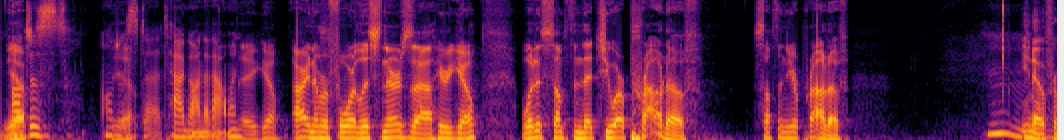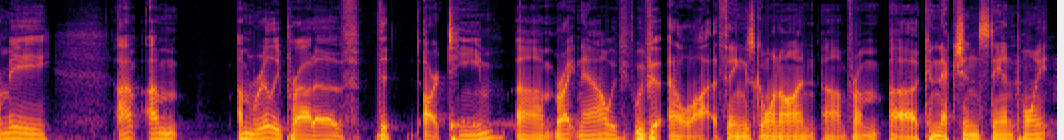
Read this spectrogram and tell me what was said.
Yep. I'll just I'll Yep. just uh, tag on to that one. There you go. All right, number four, listeners. Uh, here you go. What is something that you are proud of? Something you're proud of. you know, for me, I'm I'm I'm really proud of the our team um, right now. We've we've got a lot of things going on um, from a connection standpoint.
